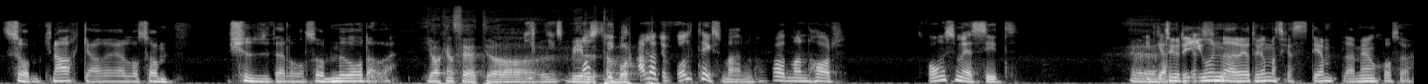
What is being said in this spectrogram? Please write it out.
som knarkare eller som tjuv eller som mördare. Jag kan säga att jag vill ta bort... kalla det våldtäktsman? Vad man har tvångsmässigt. Eh, Jag tycker det är onödigt. Jag tycker man ska stämpla människor så.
